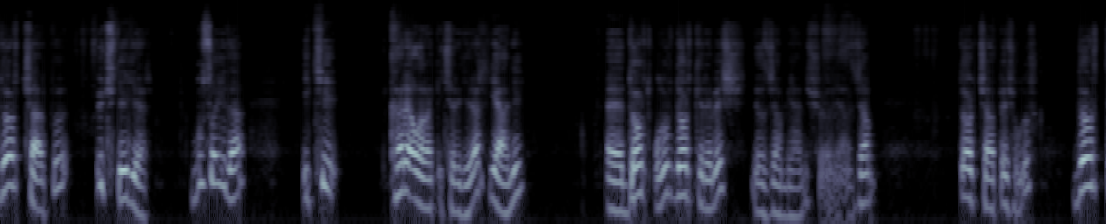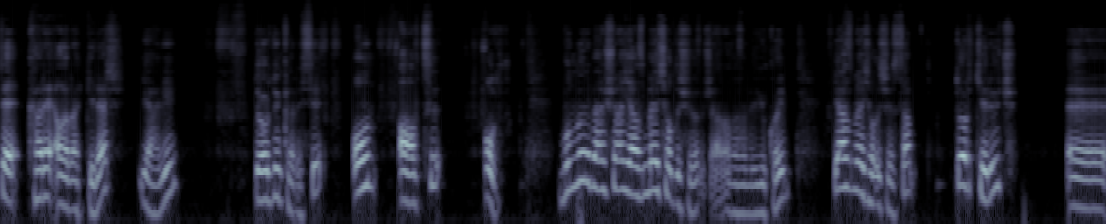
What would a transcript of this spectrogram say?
4 çarpı 3 diye girer. Bu sayı da 2 kare alarak içeri girer. Yani e, 4 olur. 4 kere 5 yazacağım yani. Şöyle yazacağım. 4 çarpı 5 olur. 4 de kare alarak girer. Yani 4'ün karesi 16 olur. Bunları ben şu an yazmaya çalışıyorum. Şu an aralarına virgül koyayım. Yazmaya çalışırsam 4 kere 3 e,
